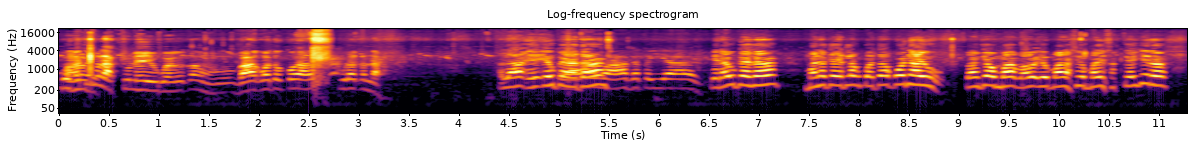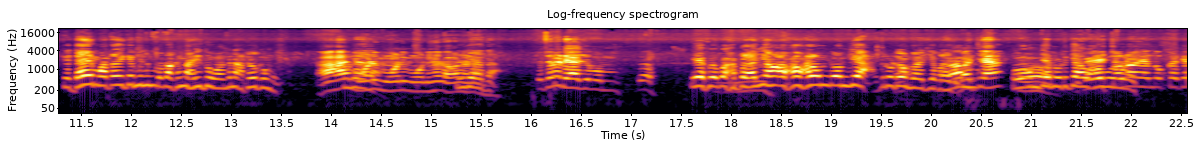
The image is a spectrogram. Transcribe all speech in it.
હોય તો લાગતું નહીં એવું કોઈ વાઘ હોય તો કોઈ પૂરા કરી નાખ એ- એવું કહેતા હતા એને એવું કહે છે મને કે એટલા બચાવ કોઈ ના આવ્યું કારણ કે મારા સિવાય મારી શક્તિ આવી ગઈ ને કે જય માતાજી કે મને બાકી નાખી દો નાઠો કે હું હા હા મોડી મોડી મોડી. કહેતા? તો ચલો રહ્યા છે. એ બળાજી હા હા હાલો ઓમ જે રોટે ઓમ બળાજી બળાજી ઓમ જે રોટે કે આવો ચલો એ નો કે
